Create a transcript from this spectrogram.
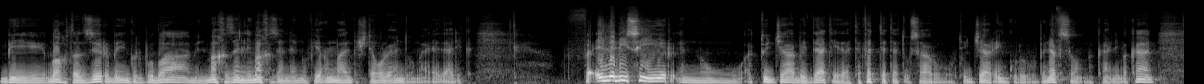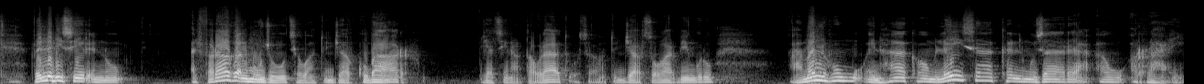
بضغطة زر بينقل بضاعة من مخزن لمخزن لأنه في عمال بيشتغلوا عندهم على ذلك. فاللي بيصير إنه التجار بالذات إذا تفتتت وصاروا تجار ينقلوا بنفسهم مكان لمكان فاللي بيصير إنه الفراغ الموجود سواء تجار كبار جالسين على الطاولات وسواء تجار صغار بينقلوا عملهم وإنهاكهم ليس كالمزارع أو الراعي.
